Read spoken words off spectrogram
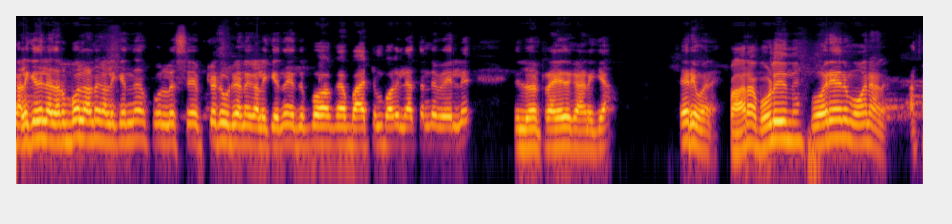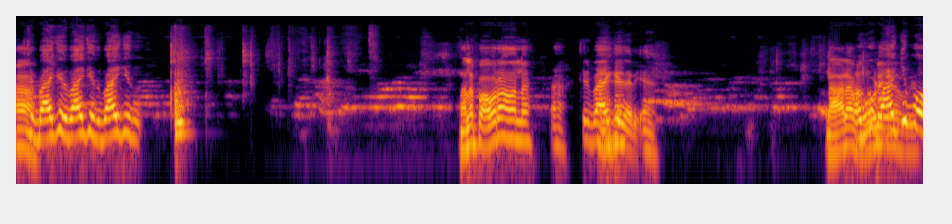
കളിക്കുന്നത് ലെതർ ബോളാണ് കളിക്കുന്നത്. ഫുള്ള് സേഫ്റ്റിയോട് കൂടിയാണ് കളിക്കുന്നത്. ഇതിപ്പോ ബാറ്റും ബോൾ ഇല്ലാത്തതിന്റെ പേരിൽ ഇതിലൊന്ന് ട്രൈ ചെയ്ത് കാണിക്കാം. ശരി മോനെ. ബോൾ ചെയ്യുന്നേ? ബോരിയതിന് മോനാണ്. ബാക്കി ബാക്ക് നല്ല പവറാണല്ലേ ബാക്ക് ബാക്കി പോ.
